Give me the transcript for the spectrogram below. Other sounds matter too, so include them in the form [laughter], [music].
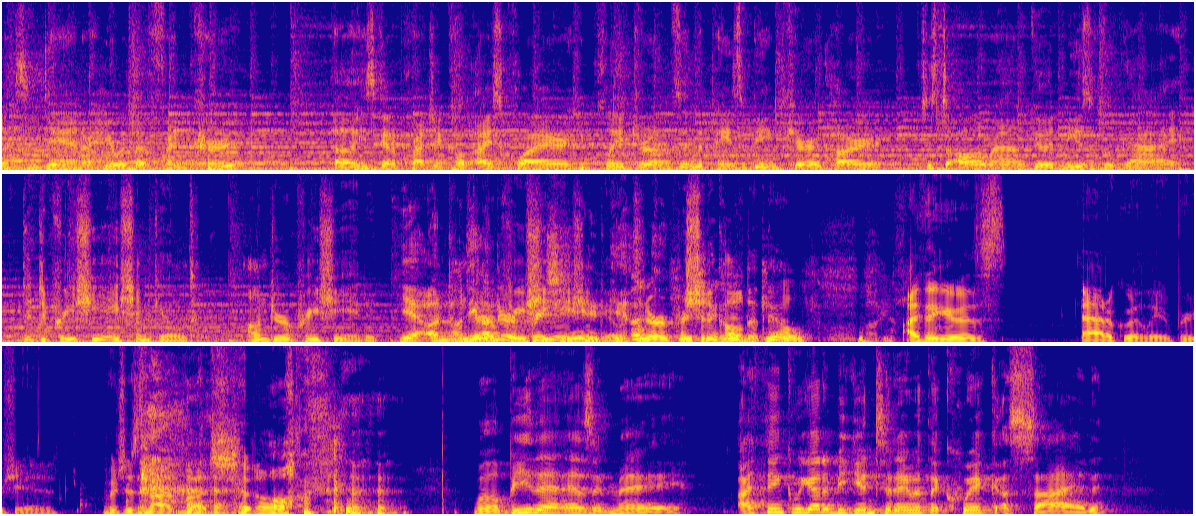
Alex and Dan are here with our friend Kurt. Uh, he's got a project called Ice Choir. He played drums in The Pains of Being Pure at Heart. Just an all around good musical guy. The Depreciation Guild. Underappreciated. Yeah, under, the Underappreciation Guild. guild. Under- We should've called Underappreciated it that. guild. I think it was adequately appreciated, which is not much [laughs] at all. Well, be that as it may, I think we got to begin today with a quick aside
